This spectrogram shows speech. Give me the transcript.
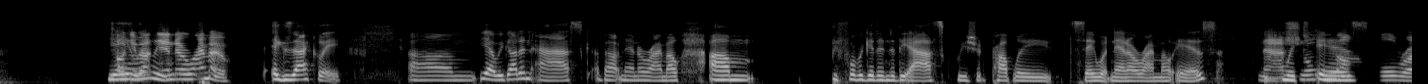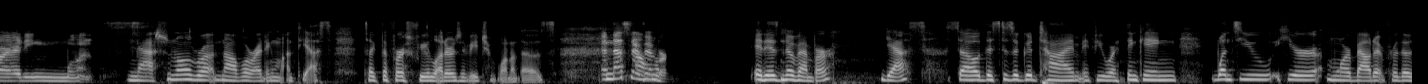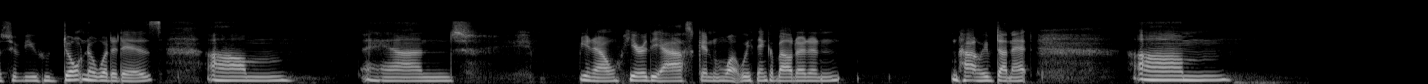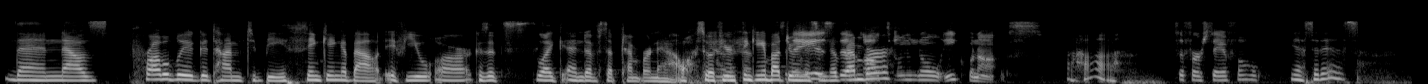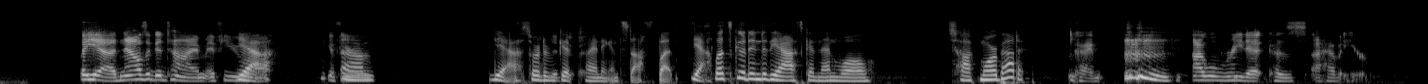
Yay, Talking about Louie. NaNoWriMo. Exactly. Um, yeah, we got an ask about NaNoWriMo. Um, before we get into the ask, we should probably say what NaNoWriMo is. National is- Novel Writing Month. National Ro- Novel Writing Month, yes. It's like the first few letters of each of one of those. And that's. November. It is November. Yes. So this is a good time if you are thinking, once you hear more about it, for those of you who don't know what it is, um, and, you know, hear the ask and what we think about it and how we've done it, um, then now's probably a good time to be thinking about if you are, because it's like end of September now. So if you're thinking about doing this in November, the autumnal equinox. aha. It's the first day of fall. Yes, it is. But yeah, now's a good time if you Yeah. uh, if you're Um, yeah, sort of get planning and stuff. But yeah, let's get into the ask and then we'll talk more about it. Okay. I will read it because I have it here.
